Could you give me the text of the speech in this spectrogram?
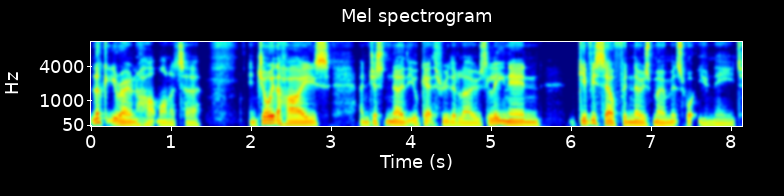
look at your own heart monitor, enjoy the highs, and just know that you'll get through the lows. Lean in, give yourself in those moments what you need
